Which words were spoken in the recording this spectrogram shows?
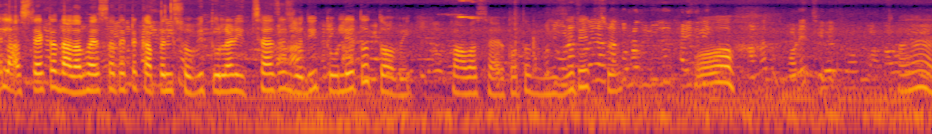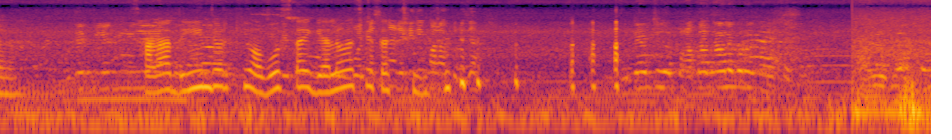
এই লাস্টে একটা দাদা ভাইয়ের সাথে একটা কাপেল ছবি তোলার ইচ্ছা আছে যদি তোলে তো তবে। বাবা স্যার কত বিজি দেখছ। ও হ্যাঁ। সারাদিন জোর কি অবস্থায় গেল আজকে তার ঠিক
